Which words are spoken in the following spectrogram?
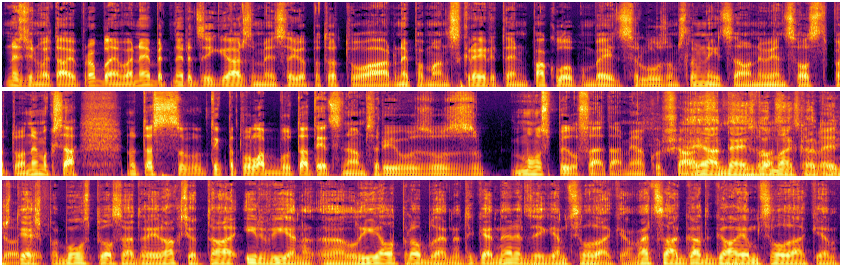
Nezinu, vai tā ir problēma vai nē, bet neredzīgi ārzemēs ejot pa trotuāru, nepamāna skrējēju paklopu un beidzas ar lūzumu slimnīcā, un neviens valsts par to nemaksā. Nu, tas tikpat labi būtu attiecināms arī uz, uz mūsu pilsētām, jā, kur šādi. Jā, nē, es domāju, ka viņš tieši par mūsu pilsētu arī raksta, jo tā ir viena uh, liela problēma ne tikai neredzīgiem cilvēkiem, vecāku gadu gājumu cilvēkiem.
